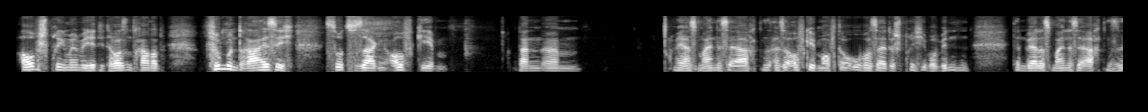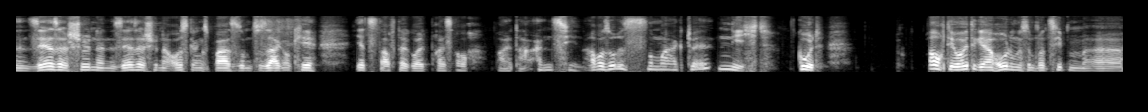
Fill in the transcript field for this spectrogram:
aufspringen, wenn wir hier die 1335 sozusagen aufgeben. Dann ähm, wäre es meines Erachtens, also aufgeben auf der Oberseite, sprich überwinden, dann wäre das meines Erachtens eine sehr, sehr schöne, eine sehr, sehr schöne Ausgangsbasis, um zu sagen, okay, jetzt darf der Goldpreis auch weiter anziehen. Aber so ist es nochmal aktuell nicht. Gut, Auch die heutige Erholung ist im Prinzip ein, äh,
